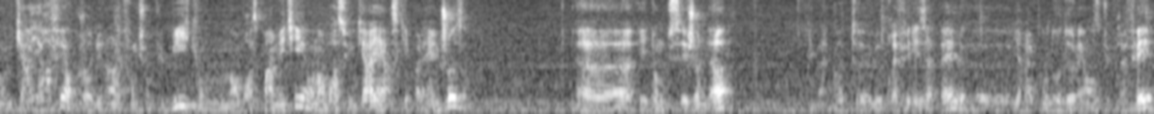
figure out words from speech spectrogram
ont une carrière à faire aujourd'hui dans la fonction publique. On n'embrasse pas un métier, on embrasse une carrière, ce qui n'est pas la même chose. Euh, et donc ces jeunes-là, eh ben, quand le préfet les appelle, ils répondent aux doléances du préfet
